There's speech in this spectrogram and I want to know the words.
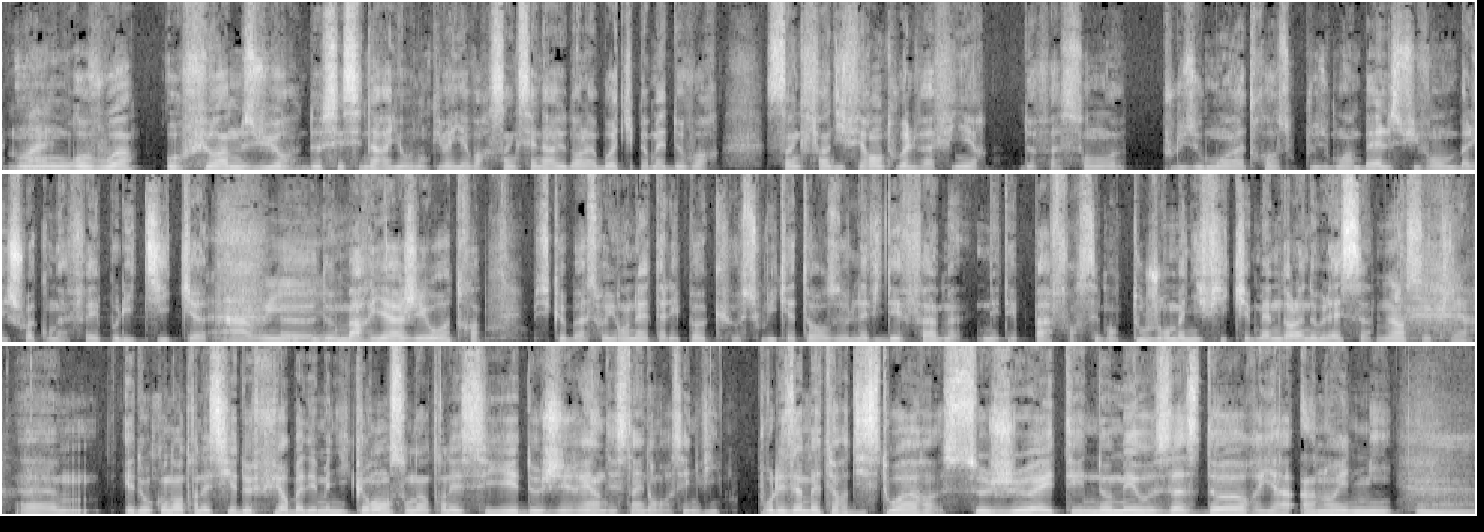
Ouais. On revoit au fur et à mesure de ces scénarios, donc il va y avoir cinq scénarios dans la boîte qui permettent de voir cinq fins différentes où elle va finir de façon euh, plus ou moins atroce ou plus ou moins belle, suivant bah, les choix qu'on a faits politiques, Ah oui. euh, de mariage et autres, puisque bah, soyons honnêtes, à l'époque, sous Louis XIV, la vie des femmes n'était pas forcément toujours magnifique, même dans la noblesse. Non, c'est clair. Euh, et donc on est en train d'essayer de fuir bah, des manigances, on est en train d'essayer de gérer un destin et d'embrasser une vie. Pour les amateurs d'histoire, ce jeu a été nommé aux As d'Or il y a un an et demi.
